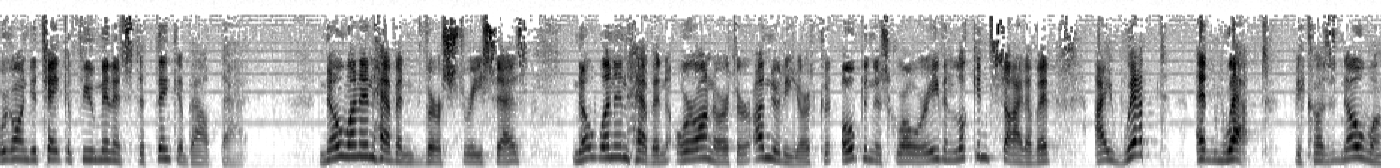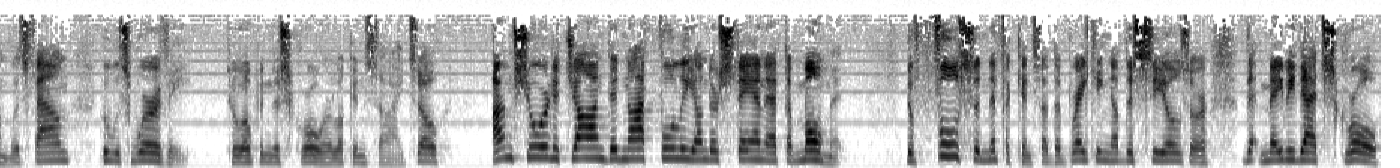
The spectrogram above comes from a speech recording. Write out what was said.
We're going to take a few minutes to think about that. No one in heaven, verse 3 says, no one in heaven or on earth or under the earth could open the scroll or even look inside of it. I wept and wept because no one was found who was worthy to open the scroll or look inside. So I'm sure that John did not fully understand at the moment the full significance of the breaking of the seals or that maybe that scroll.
